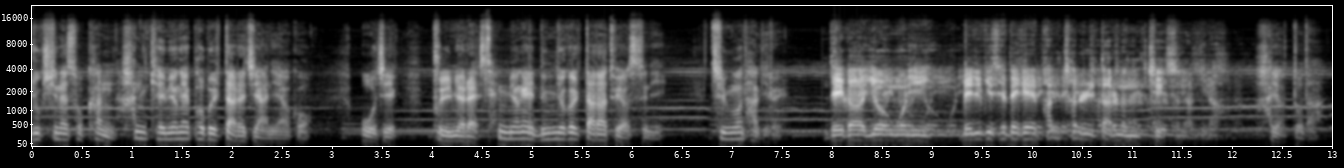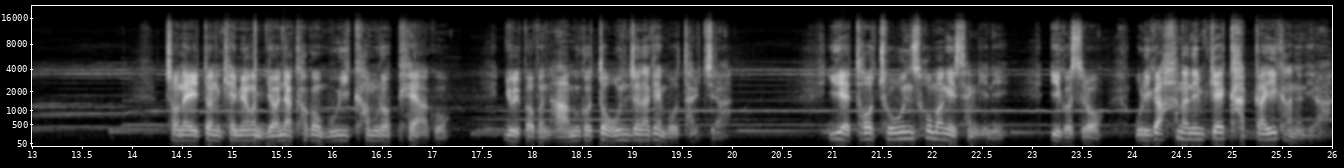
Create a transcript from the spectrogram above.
육신에 속한 한 계명의 법을 따르지 아니하고 오직 불멸의 생명의 능력을 따라 되었으니 증언하기를 내가 영원히 멜기세덱의 반차를 따르는 제사장이라 하였도다. 전에 있던 계명은 연약하고 무익함으로 패하고 율법은 아무것도 온전하게 못할지라. 이에 더 좋은 소망이 생기니 이것으로 우리가 하나님께 가까이 가느니라.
